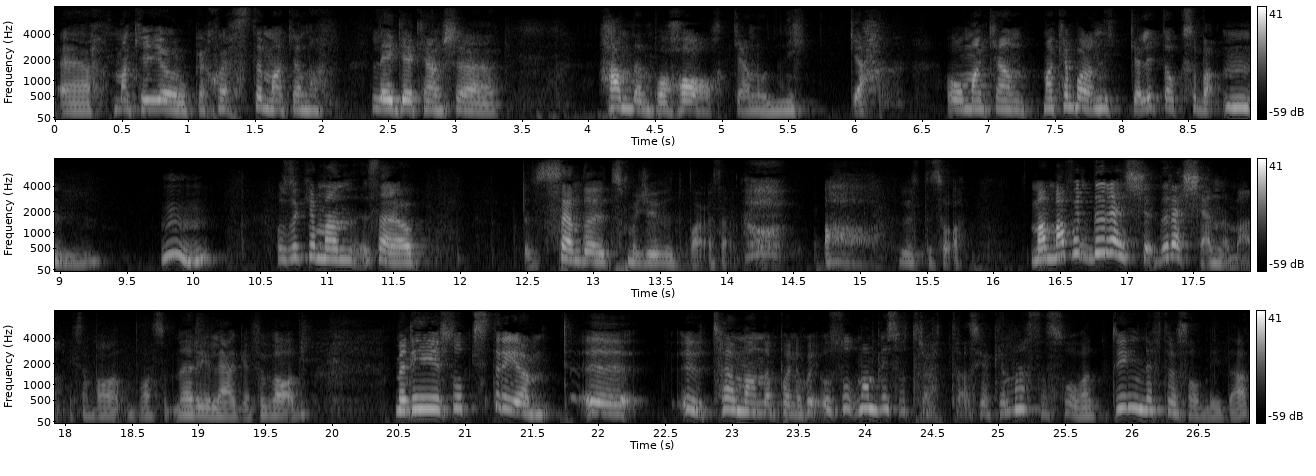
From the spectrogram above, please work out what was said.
eh, man kan göra olika gester, man kan lägga kanske handen på hakan och nicka. Och man kan, man kan bara nicka lite också, bara mm, mm. Och så kan man så här, sända ut små ljud bara så här. Oh, lite så. Man, man får, det, där, det där känner man liksom, vad, vad som, när det är läge för vad. Men det är ju så extremt eh, uttömmande på energi och så, man blir så trött. Alltså jag kan nästan sova dygn efter en sån middag.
